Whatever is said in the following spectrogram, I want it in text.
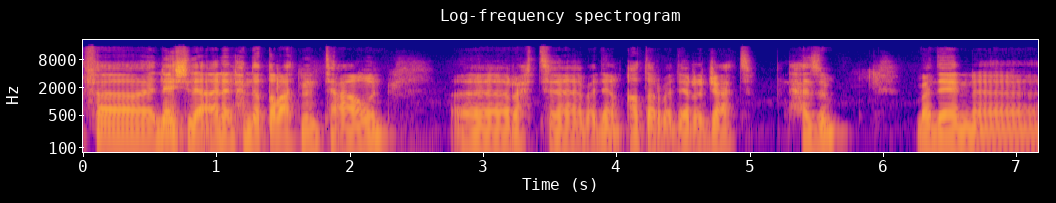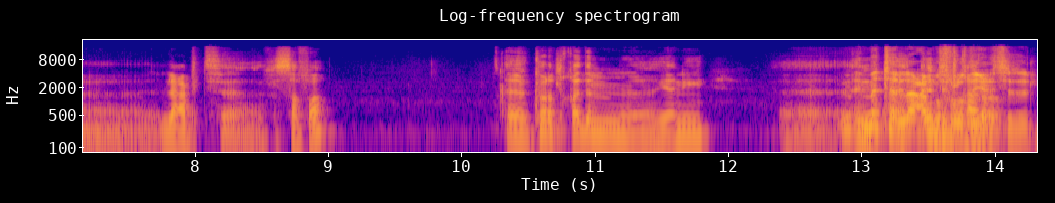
فليش لا؟ أنا الحمد لله طلعت من التعاون. آه رحت آه بعدين قطر بعدين رجعت الحزم بعدين آه لعبت آه في الصفا. آه كرة القدم آه يعني آه متى اللاعب المفروض. يعتزل؟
